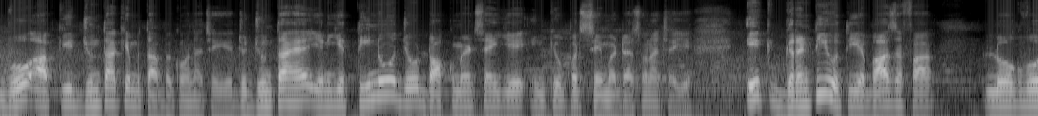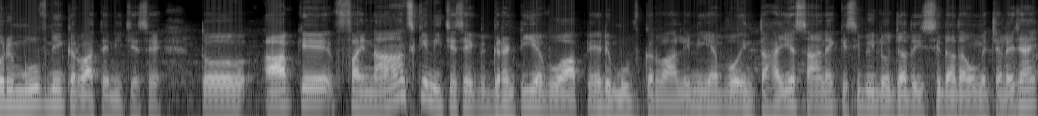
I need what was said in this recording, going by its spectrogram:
वो आपकी जुनता के मुताबिक होना चाहिए। जो जुनता है, यानी ये तीनों जो डॉक्यूमेंट्स हैं, ये इनके ऊपर सेम एड्रेस होना चाहिए। एक गारंटी होती है बाज़ दफ़ा लोग वो रिमूव नहीं करवाते नीचे से। तो आपके फाइनेंस के नीचे से एक गारंटी है, वो आपने रिमूव करवा लेनी है। वो इंतहाई आसान है, किसी भी लोजादा सीधा दाओं में चले जाएँ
